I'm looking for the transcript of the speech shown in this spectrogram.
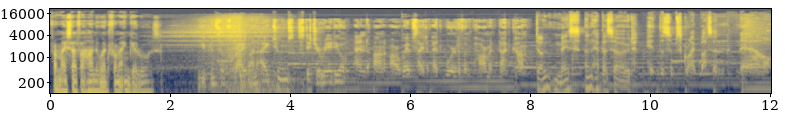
from myself, Ahanu, and from Angel Rose. You can subscribe on iTunes, Stitcher Radio, and on our website at worldofempowerment.com. Don't miss an episode. Hit the subscribe button now.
